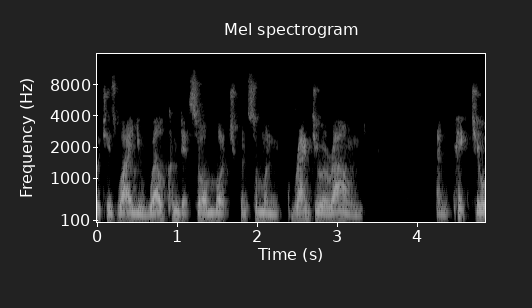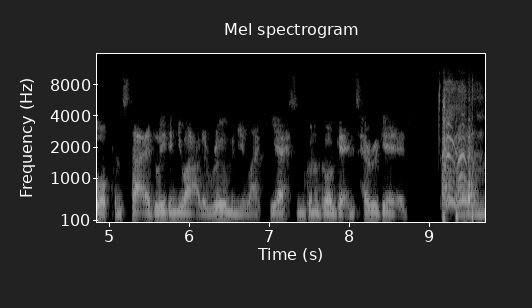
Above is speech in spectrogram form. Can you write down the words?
which is why you welcomed it so much when someone dragged you around and picked you up and started leading you out of the room and you're like yes i'm going to go get interrogated um,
